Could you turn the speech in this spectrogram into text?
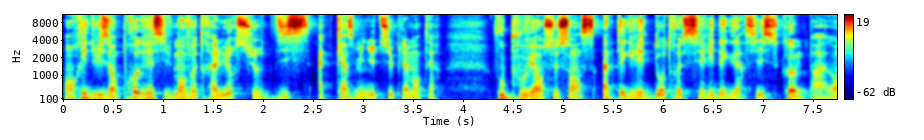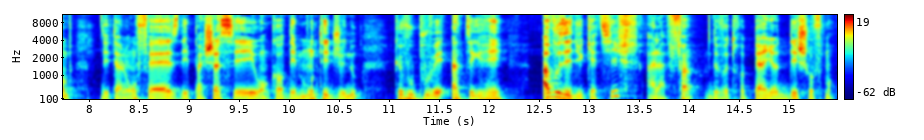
en réduisant progressivement votre allure sur 10 à 15 minutes supplémentaires. Vous pouvez en ce sens intégrer d'autres séries d'exercices comme par exemple des talons fesses, des pas chassés ou encore des montées de genoux que vous pouvez intégrer à vos éducatifs à la fin de votre période d'échauffement.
